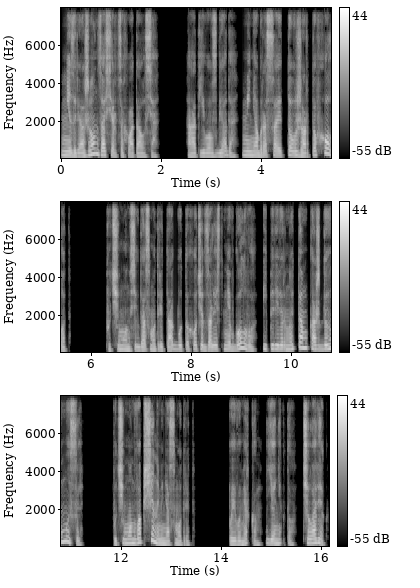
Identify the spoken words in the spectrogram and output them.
Не зря же он за сердце хватался. А от его взгляда меня бросает то в жар, то в холод. Почему он всегда смотрит так, будто хочет залезть мне в голову и перевернуть там каждую мысль? Почему он вообще на меня смотрит? По его меркам, я никто, человек,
